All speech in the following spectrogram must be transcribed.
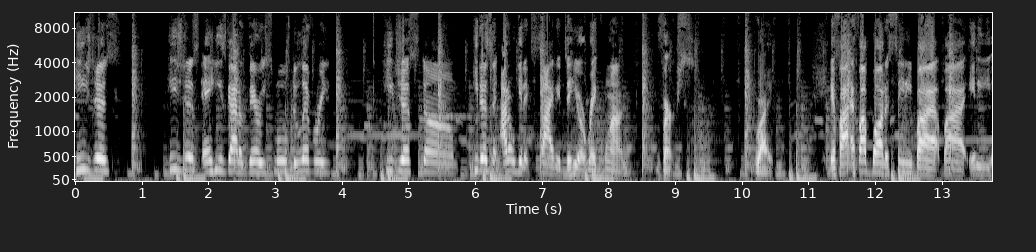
He's just, he's just, and he's got a very smooth delivery. He just, um, he doesn't. I don't get excited to hear a Raekwon verse. Right. If I if I bought a CD by by any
